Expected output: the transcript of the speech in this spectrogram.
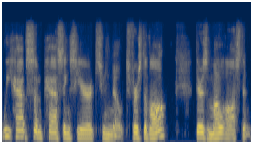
we have some passings here to note. First of all, there's Mo Ostin.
